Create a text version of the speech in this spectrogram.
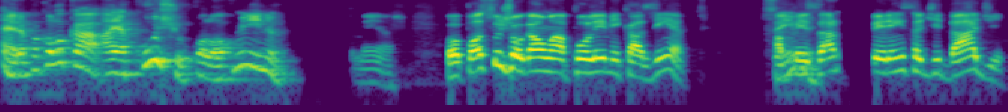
era para colocar. Ayacucho, coloca o menino. Também acho. Eu posso jogar uma polêmicazinha? Sempre. Apesar da diferença de idade,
